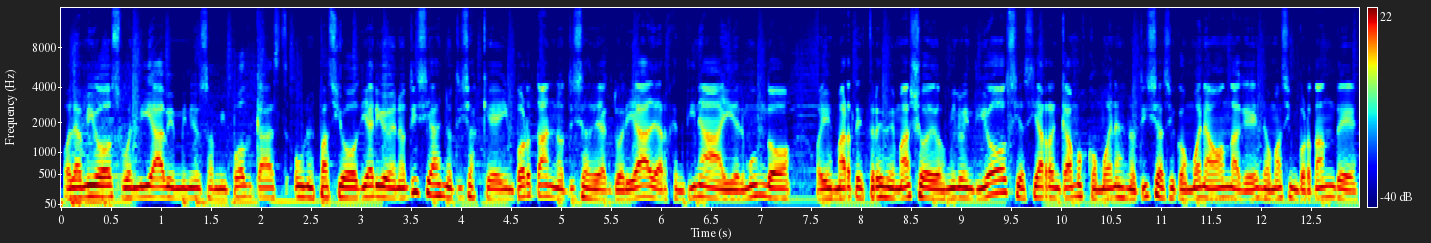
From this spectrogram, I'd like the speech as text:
Hola amigos, buen día, bienvenidos a mi podcast, un espacio diario de noticias, noticias que importan, noticias de actualidad de Argentina y del mundo. Hoy es martes 3 de mayo de 2022 y así arrancamos con buenas noticias y con buena onda, que es lo más importante.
